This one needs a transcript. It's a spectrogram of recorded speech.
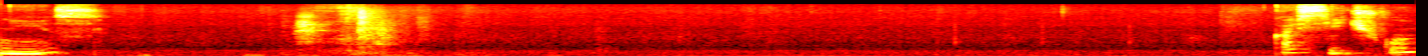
Низ. Косичку.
